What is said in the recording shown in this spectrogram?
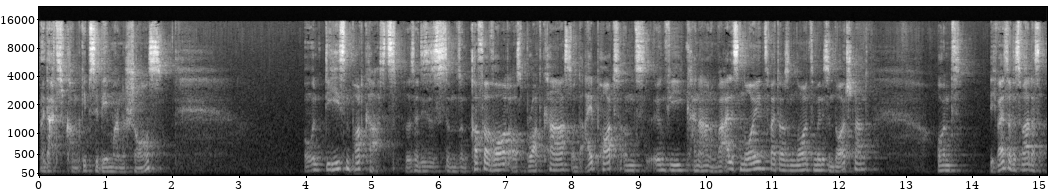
Und dachte ich, komm, gibst du dem mal eine Chance. Und die hießen Podcasts. Das ist ja dieses so ein Kofferwort aus Broadcast und iPod und irgendwie, keine Ahnung, war alles neu, 2009 zumindest in Deutschland. Und ich weiß noch, das war das,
